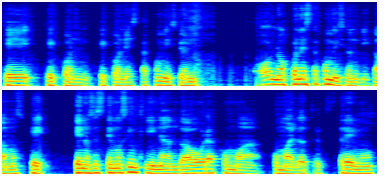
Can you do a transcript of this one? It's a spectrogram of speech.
que, que, con, que con esta comisión, o no con esta comisión, digamos que, que nos estemos inclinando ahora como, a, como al otro extremo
